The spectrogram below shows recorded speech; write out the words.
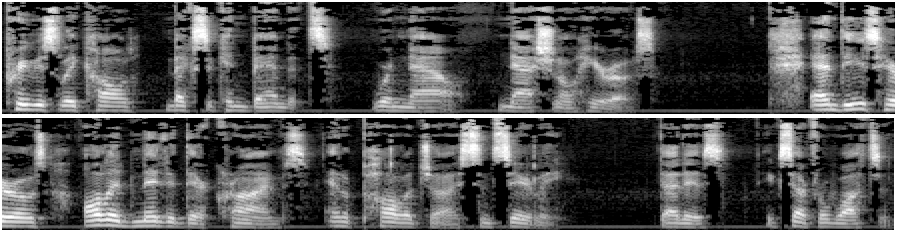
previously called Mexican bandits, were now national heroes. And these heroes all admitted their crimes and apologized sincerely. That is, except for Watson.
